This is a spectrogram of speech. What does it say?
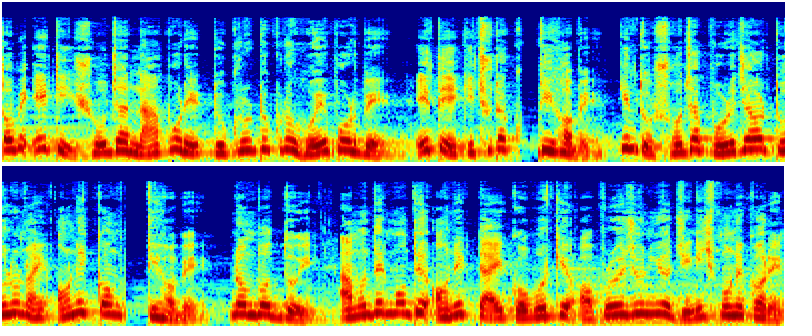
তবে এটি সোজা না পড়ে টুকরো টুকরো হয়ে পড়বে। এতে কিছুটা ক্ষতি হবে। কিন্তু সোজা পড়ে যাওয়ার তুলনায় অনেক কম ক্ষতি হবে। নম্বর দুই, আমাদের মধ্যে অনেকটাই গোবরকে অপ্রয়োজনীয় জিনিস মনে করেন।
